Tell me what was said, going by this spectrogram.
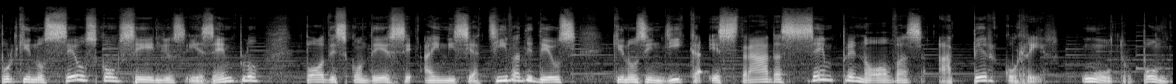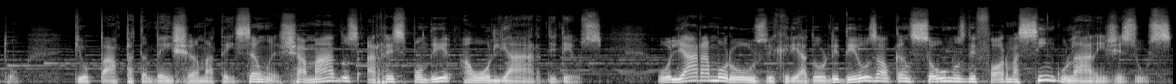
porque nos seus conselhos e exemplo pode esconder-se a iniciativa de Deus que nos indica estradas sempre novas a percorrer. Um outro ponto que o Papa também chama a atenção é chamados a responder ao olhar de Deus. O olhar amoroso e criador de Deus alcançou-nos de forma singular em Jesus.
